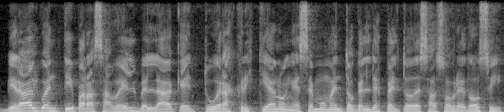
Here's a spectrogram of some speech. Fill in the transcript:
viera algo en ti para saber, ¿verdad? Que tú eras cristiano en ese momento que él despertó de esa sobredosis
